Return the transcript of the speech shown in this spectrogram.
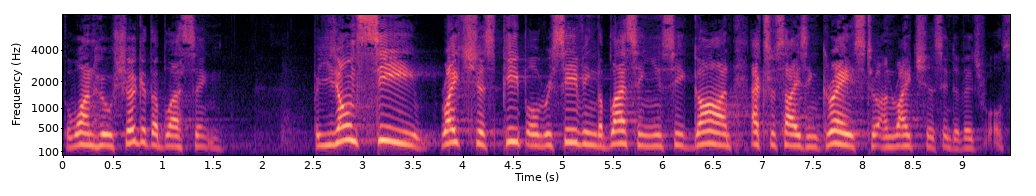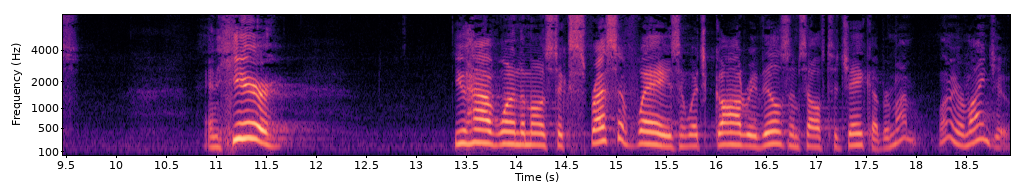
the one who should get the blessing. But you don't see righteous people receiving the blessing. You see God exercising grace to unrighteous individuals. And here, you have one of the most expressive ways in which God reveals himself to Jacob. Let me remind you.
